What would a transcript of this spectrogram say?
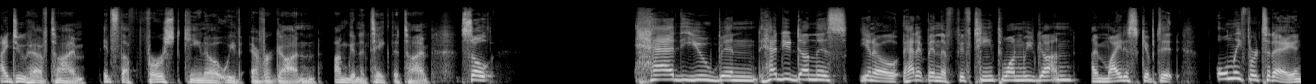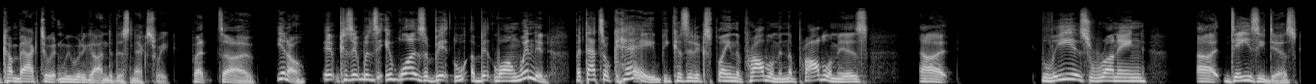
I do have time. It's the first keynote we've ever gotten. I'm going to take the time. So had you been had you done this, you know, had it been the 15th one we've gotten, I might have skipped it only for today and come back to it and we would have gotten to this next week. But uh, you know, because it, it was it was a bit a bit long-winded, but that's okay because it explained the problem and the problem is uh, Lee is running uh, DaisyDisk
